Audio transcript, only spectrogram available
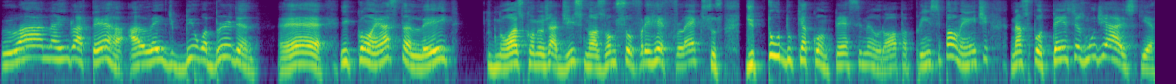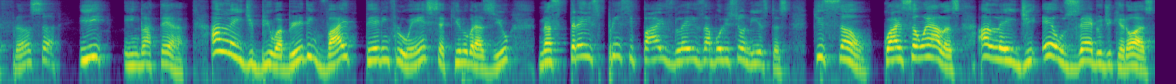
lá na Inglaterra, a lei de Bill Burden, é, e com esta lei, nós, como eu já disse, nós vamos sofrer reflexos de tudo o que acontece na Europa, principalmente nas potências mundiais, que é França e Inglaterra. A lei de Bill Aberdeen vai ter influência aqui no Brasil nas três principais leis abolicionistas, que são quais são elas? A lei de Eusébio de Queiroz,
